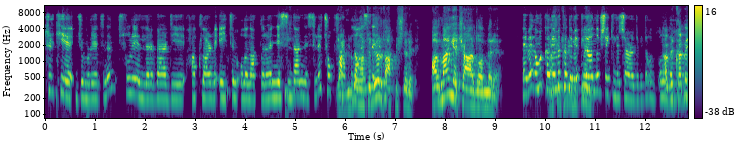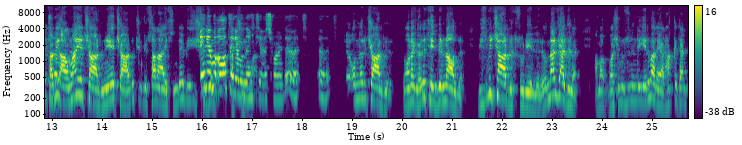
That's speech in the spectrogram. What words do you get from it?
Türkiye Cumhuriyeti'nin Suriyelilere verdiği haklar ve eğitim olanakları hani nesilden nesile çok farklı. Ya birden hatırlıyoruz 60'ları. Almanya çağırdı onları. Evet ama kademe Başka kademe planlı bir şekilde çağırdı bir de. Onu tabii tabii tabii Almanya çağırdı. Niye çağırdı? Çünkü sanayisinde bir iş Eleman, alt elemana ihtiyaç vardı. Evet. Evet. E, onları çağırdı. Ona göre tedbirini aldı. Biz mi çağırdık Suriyelileri? Onlar geldiler. Ama başımızın önünde yeri var eğer hakikaten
